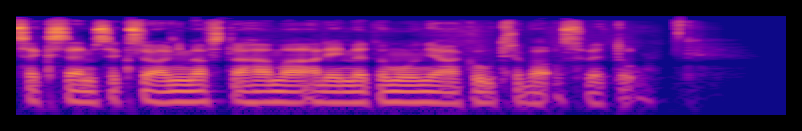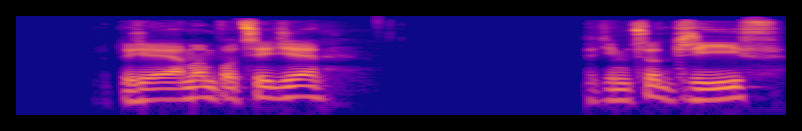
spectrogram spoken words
sexem, sexuálníma vztahama a dejme tomu nějakou třeba osvětou. Protože já mám pocit, že zatímco dřív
